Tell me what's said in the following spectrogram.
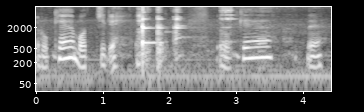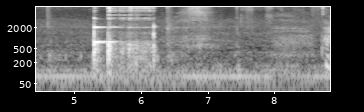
이렇게 멋지게. 이렇게, 네. 자,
